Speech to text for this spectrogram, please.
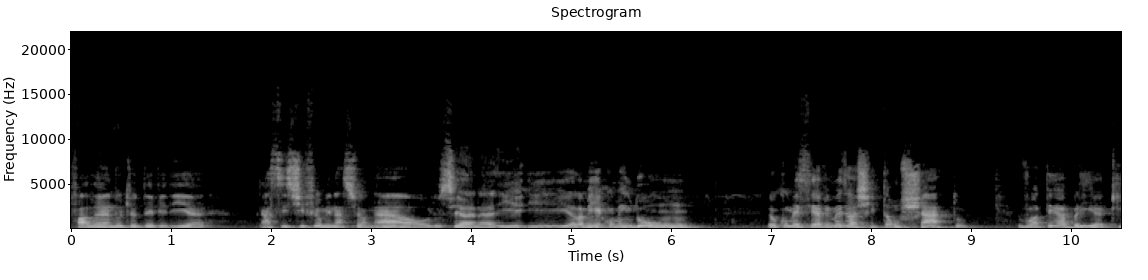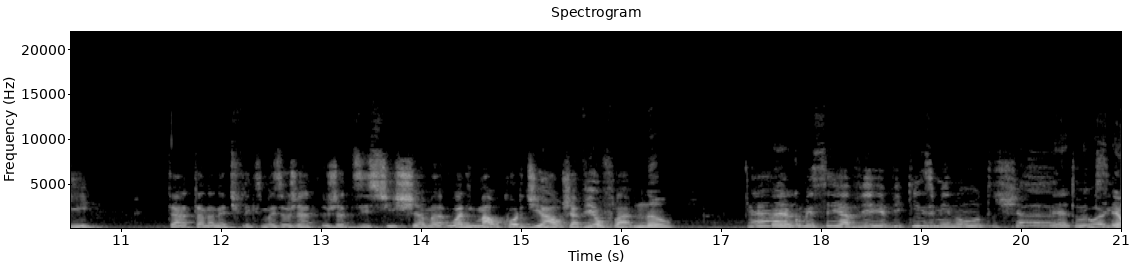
falando que eu deveria assistir filme nacional, Luciana, e, e ela me recomendou um. Eu comecei a ver, mas eu achei tão chato. Eu vou até abrir aqui. Tá, tá na Netflix, mas eu já, eu já desisti. Chama O Animal Cordial. Já viu, Flávio? Não. Ah, É. eu comecei a ver, vi 15 minutos, chato. É, é, é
